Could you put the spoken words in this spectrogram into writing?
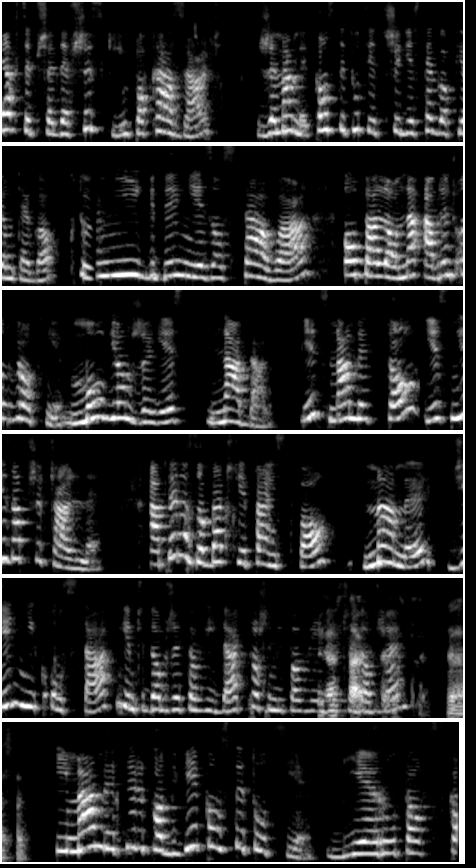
ja chcę przede wszystkim pokazać, że mamy konstytucję z 35, która nigdy nie została obalona, a wręcz odwrotnie. Mówią, że jest nadal. Więc mamy to, jest niezaprzeczalne. A teraz zobaczcie Państwo, mamy dziennik ustaw. Nie wiem, czy dobrze to widać. Proszę mi powiedzieć, Teraz czy tak, dobrze. teraz tak, teraz tak. I mamy tylko dwie konstytucje: Bierutowską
